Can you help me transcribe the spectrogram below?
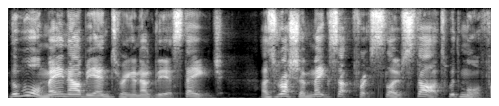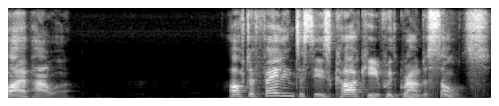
The war may now be entering an uglier stage, as Russia makes up for its slow start with more firepower. After failing to seize Kharkiv with ground assaults,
